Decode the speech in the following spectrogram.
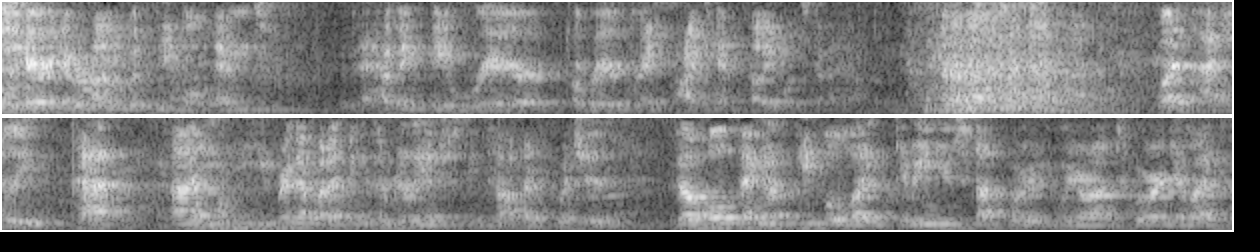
sharing it around with people and having a rare a rare drink. I can't tell you what's going to happen. What actually, Pat, uh, you, you bring up what I think is a really interesting topic, which is the whole thing of people like giving you stuff where, when you're on tour and you're like,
